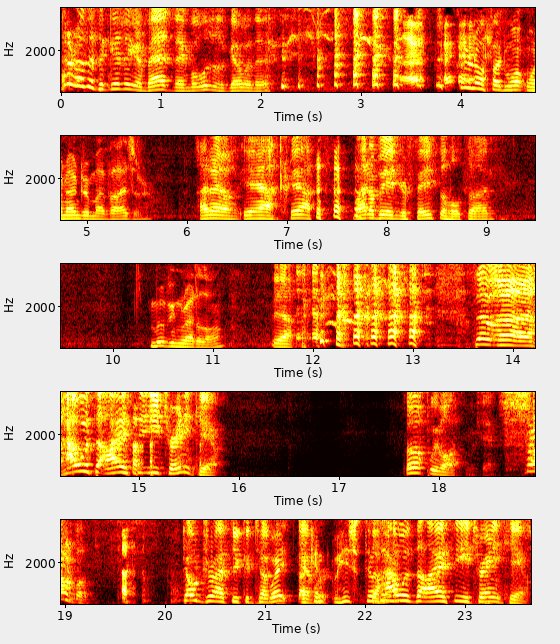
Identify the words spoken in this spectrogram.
don't know if that's a good thing or bad thing, but we'll just go with it. All right. I don't know if I'd want one under my visor. I know. Yeah, yeah. Mine'll be in your face the whole time. Moving right along. Yeah. so, uh, how was the ISDE training camp? Oh, we lost him again. Son of a! Don't drive through Kentucky. Wait, I can- ever. he's still So, there. how was the ISDE training camp?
